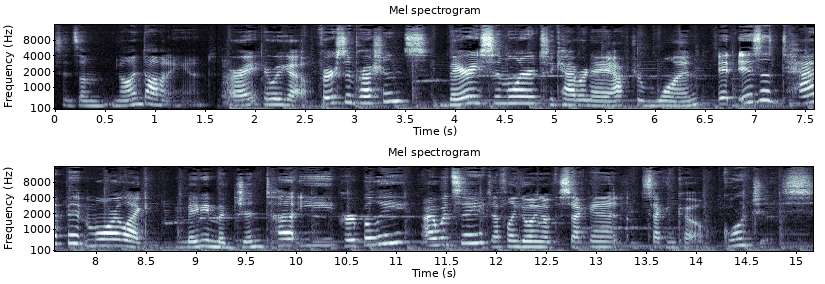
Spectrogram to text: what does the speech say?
since I'm non-dominant hand. All right, here we go. First impressions, very similar to Cabernet after one. It is a tad bit more like maybe magenta-y, purpley, I would say. Definitely going with the second, second coat. Gorgeous.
